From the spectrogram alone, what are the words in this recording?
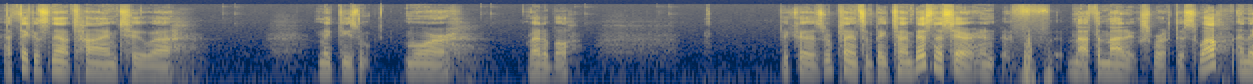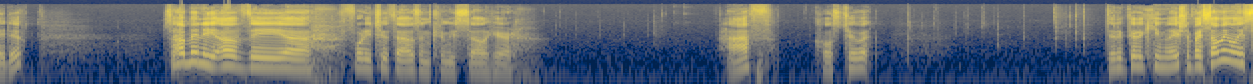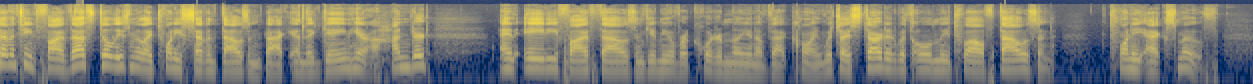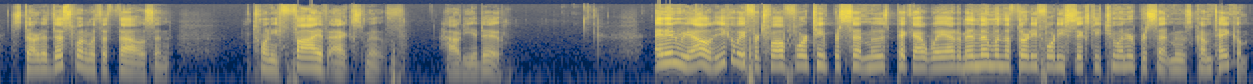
I think it's now time to uh, make these more readable because we're playing some big time business here and mathematics work this well, and they do. So how many of the uh, 42,000 can we sell here? Half? Close to it? Did a good accumulation. By selling only 17.5, that still leaves me like 27,000 back. And the gain here, 185,000. Give me over a quarter million of that coin, which I started with only 12,000. 20x move. Started this one with a 1,000. 25x move. How do you do? And in reality, you can wait for 12, 14% moves, pick out way out of them, and then when the 30, 40, 60, 200% moves come, take them.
